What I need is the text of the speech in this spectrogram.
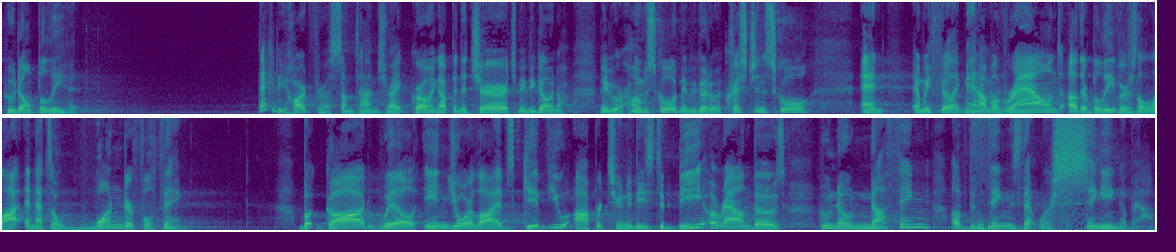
who don't believe it. That can be hard for us sometimes, right? Growing up in the church, maybe going to, maybe we're homeschooled, maybe we go to a Christian school, and, and we feel like, man, I'm around other believers a lot, and that's a wonderful thing. But God will, in your lives, give you opportunities to be around those who know nothing of the things that we're singing about.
